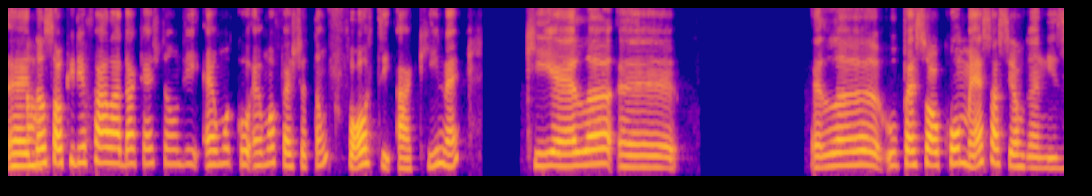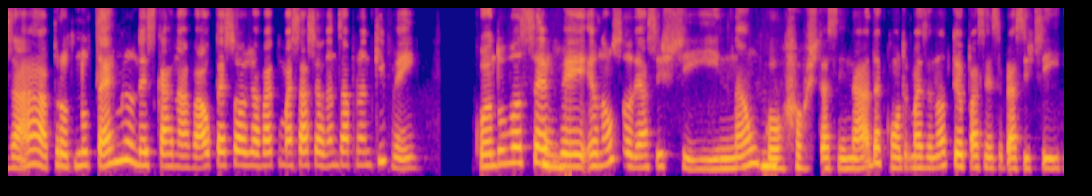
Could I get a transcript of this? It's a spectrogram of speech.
É, Ah. Não só queria falar da questão de é uma, é uma festa tão forte aqui, né? Que ela, é, ela, o pessoal começa a se organizar. Pronto, no término desse carnaval, o pessoal já vai começar a se organizar para o ano que vem. Quando você Sim. vê, eu não sou de assistir, não gosto assim nada contra, mas eu não tenho paciência para assistir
